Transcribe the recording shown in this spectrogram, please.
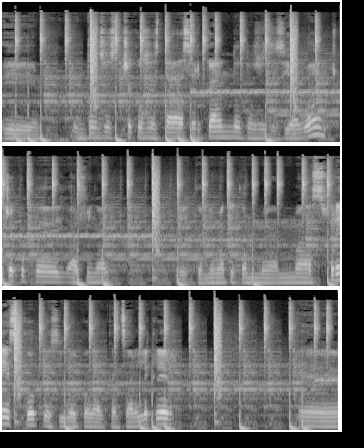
Entonces Checo se estaba acercando, entonces decía, bueno, Checo puede al final eh, con neumático más fresco, pues igual puede alcanzar a Leclerc. Eh,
